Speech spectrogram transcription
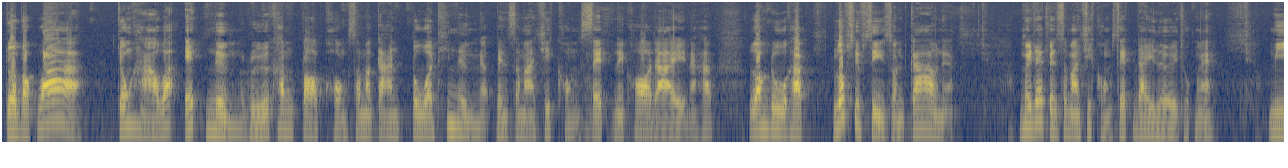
โจทย์บอกว่าจงหาว่า x 1หรือคำตอบของสมการตัวที่1เนี่ยเป็นสมาชิกของเซตในข้อใดนะครับ ลองดูครับลบ14ส่วน9เนี่ยไม่ได้เป็นสมาชิกของเซตใดเลยถูกไหม มี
